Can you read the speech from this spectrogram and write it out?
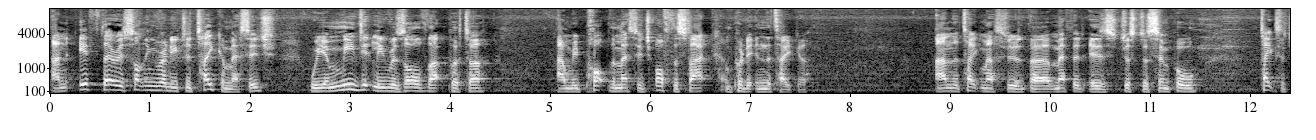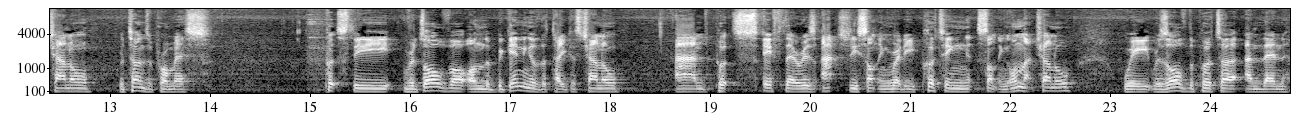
And if there is something ready to take a message, we immediately resolve that putter and we pop the message off the stack and put it in the taker. And the take method, uh, method is just as simple. Takes a channel, returns a promise, puts the resolver on the beginning of the taker's channel, and puts, if there is actually something ready, putting something on that channel, we resolve the putter and then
